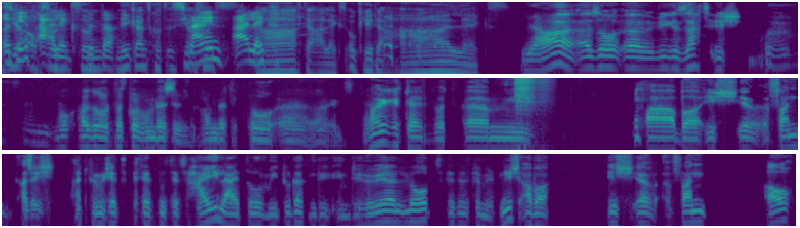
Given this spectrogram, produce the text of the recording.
Ist Und jetzt auch so ein- Alex, so ein, bitte. Nee, ganz kurz. Ist Nein, auch so ein, Alex. Ach, der Alex. Okay, der Alex. Ja, also äh, wie gesagt, ich äh, also das warum das warum das so äh, in Frage gestellt wird. Ähm, aber ich äh, fand, also ich hat für mich jetzt ist jetzt nicht das Highlight, so wie du das in die, in die Höhe lobst, ist es für mich nicht, aber ich äh, fand auch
